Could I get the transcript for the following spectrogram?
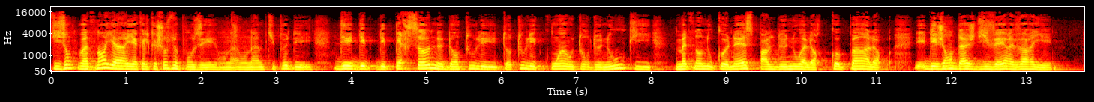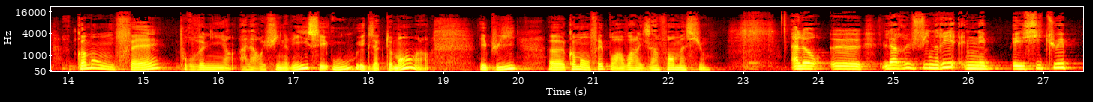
disons que maintenant il y a, y a, quelque chose de posé. On a, on a un petit peu des, des, des, des, personnes dans tous les dans tous les coins autour de nous qui maintenant nous connaissent, parlent de nous à leurs copains, à leurs des gens d'âge divers et variés. Comment on fait pour venir à la raffinerie, c'est où exactement? Et puis, euh, comment on fait pour avoir les informations? Alors, euh, la raffinerie est située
